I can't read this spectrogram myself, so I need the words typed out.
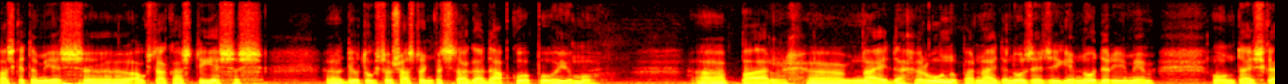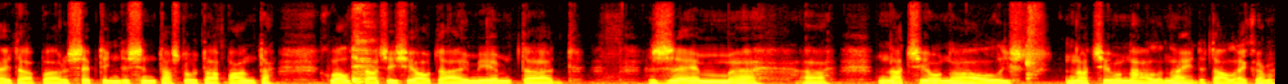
paskatāmies augstākās tiesas 2018. gada apkopojumu par naida runu, par naida noziedzīgiem nodarījumiem, un tā skaitā par 78. panta kvalifikācijas jautājumiem, tad zem nacionālistu nacionāla naida, tā laikam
